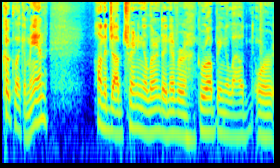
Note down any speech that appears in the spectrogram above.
Cook like a man. On the job training, I learned I never grew up being allowed or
